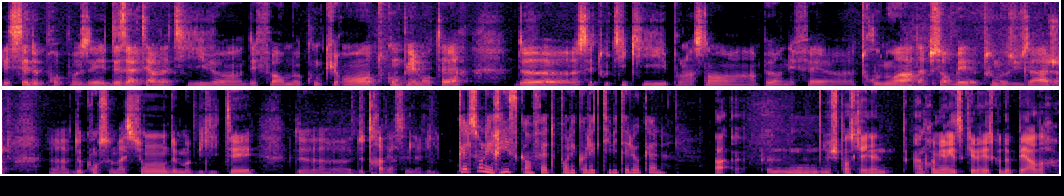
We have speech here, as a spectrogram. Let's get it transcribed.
essaient de proposer des alternatives, hein, des formes concurrentes, complémentaires de euh, cet outil qui, pour l'instant, a un peu un effet euh, trou noir d'absorber tous nos usages de consommation, de mobilité, de, traversée de la ville. Quels sont les risques, en fait, pour les collectivités locales? Ah, Je pense qu'il y a un premier risque qui est le risque de perdre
